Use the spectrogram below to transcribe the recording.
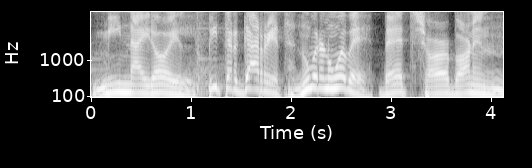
Midnight Oil, Peter Garrett, número 9, Bed Shore Burning.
